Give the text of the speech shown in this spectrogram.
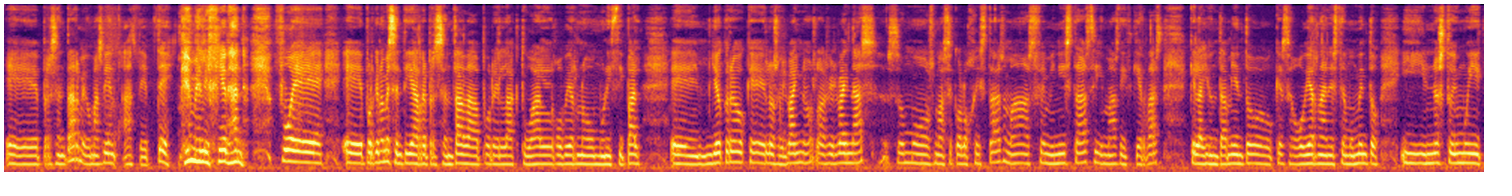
eh, presentarme, o más bien acepté que me eligieran, fue eh, porque no me sentía representada por el actual gobierno municipal. Eh, yo creo que los bilbainos, las bilbainas, somos más ecologistas, más feministas y más de izquierdas que el ayuntamiento que se gobierna en este momento. Y no estoy muy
